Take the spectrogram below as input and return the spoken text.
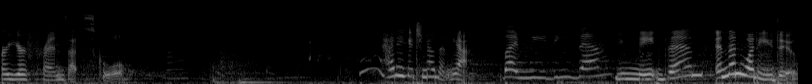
or your friends at school? How do you get to know them? Yeah. By meeting them, You meet them, and then what do you do?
